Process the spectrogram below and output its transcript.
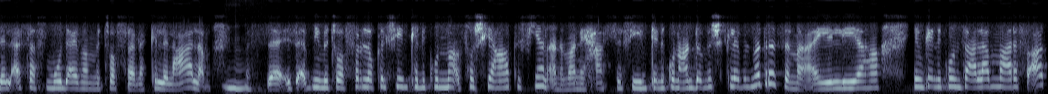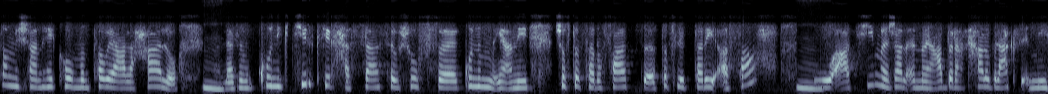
للأسف مو دائما متوفرة لكل العالم م. بس إذا ابني متوفر له كل شيء يمكن يكون ناقصه شيء عاطفيا أنا ماني حاسة فيه يمكن يكون عنده مشكلة بالمدرسة ما قايل لي إياها يمكن يكون زعلان مع رفقاته مشان هيك هو منطوي على حاله م. لازم تكوني كثير كثير حساسة وشوف كون يعني شوف تصرفات طفلي بطريقة صح وأعطيه مجال إنه يعبر عن حاله بالعكس اني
